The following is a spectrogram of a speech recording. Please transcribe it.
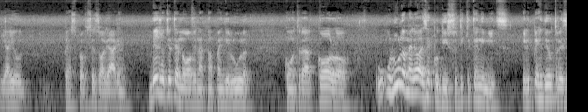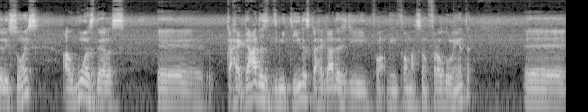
e aí eu peço para vocês olharem desde 89 na campanha de Lula contra Collor, o, o Lula é o melhor exemplo disso, de que tem limites. Ele perdeu três eleições, algumas delas é, carregadas de mentiras, carregadas de, de informação fraudulenta, é,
